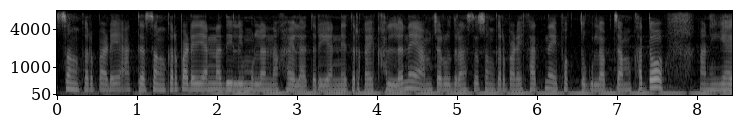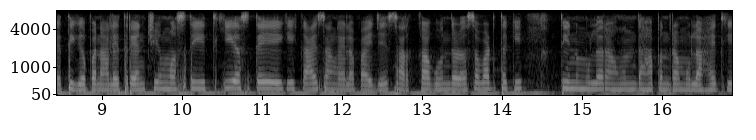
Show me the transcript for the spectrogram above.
शंकरपाळे आता शंकरपाळे यांना दिली मुलांना खायला. तर यांनी तर काही खाल्लं नाही. आमच्या रुद्रांस तर शंकरपाळे खात नाही. फक्त गुलाबजाम खातो. आणि या तिघं पण आले तर यांची मस्ती इतकी असते की काय सांगायला पाहिजे? सारखा गोंधळ. असं वाटतं की तीन मुलं राहून दहा पंधरा मुलं आहेत की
